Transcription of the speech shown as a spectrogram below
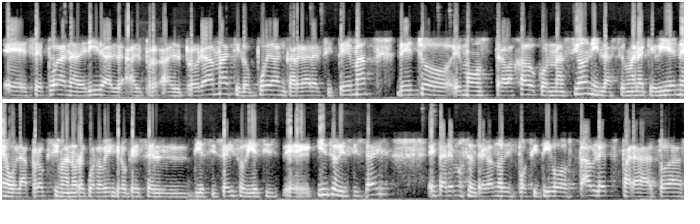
eh, se puedan adherir al, al, programa, que lo puedan cargar al sistema. De hecho, hemos trabajado con Nación y la semana que viene o la próxima, no recuerdo bien, creo que es el 16 o 15 eh, o 16, estaremos entregando dispositivos, tablets para todas,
